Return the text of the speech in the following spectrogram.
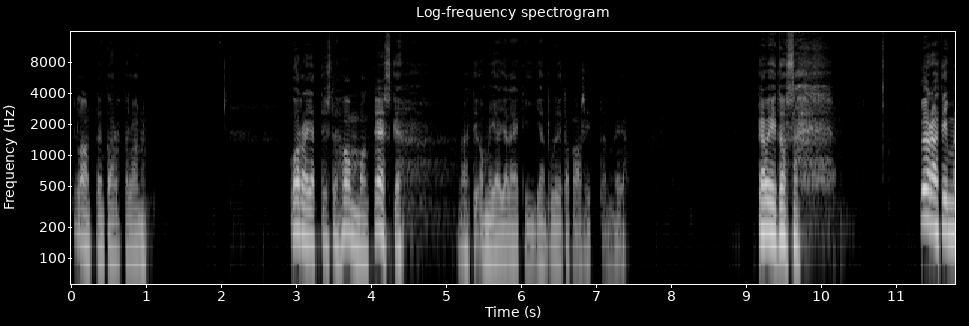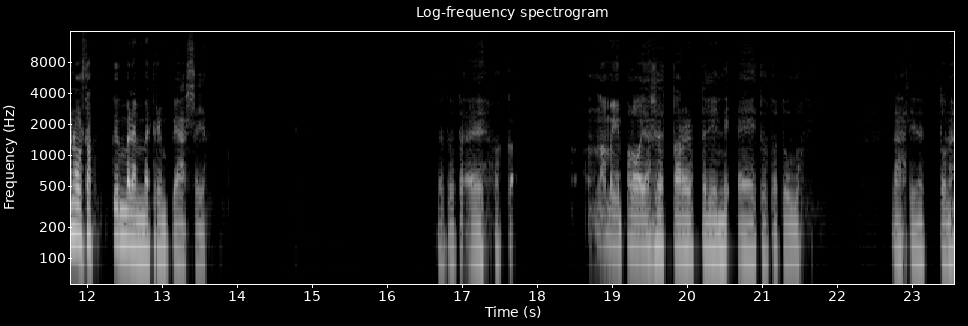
tilanteen kartalla. Niin koira jätti sitten homman kesken, lähti omia jälkiin ja tuli takaisin tänne ja kävi tuossa, pyörähti minusta 10 metrin päässä ja ja tuota ei, vaikka namipaloja sille tarjottelin, niin ei tuota tullut. Lähti nyt tuonne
